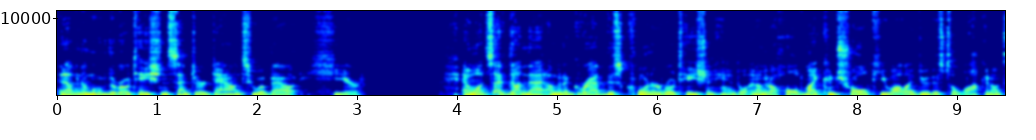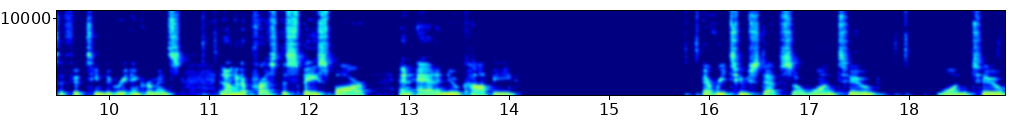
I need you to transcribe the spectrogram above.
and I'm going to move the rotation center down to about here. And once I've done that, I'm going to grab this corner rotation handle and I'm going to hold my control key while I do this to lock it onto 15 degree increments. And I'm going to press the space bar and add a new copy every two steps. So one, two, one, two,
